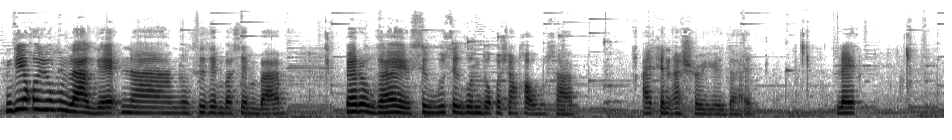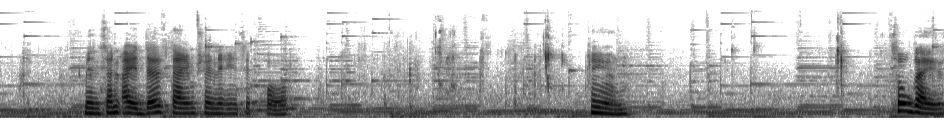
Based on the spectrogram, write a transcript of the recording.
hindi ako yung lagi na nagsisimba-simba. Pero guys, sigu-segundo ko siyang kausap. I can assure you that. Like, minsan idle time siya naisip ko. Ayun. So guys,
